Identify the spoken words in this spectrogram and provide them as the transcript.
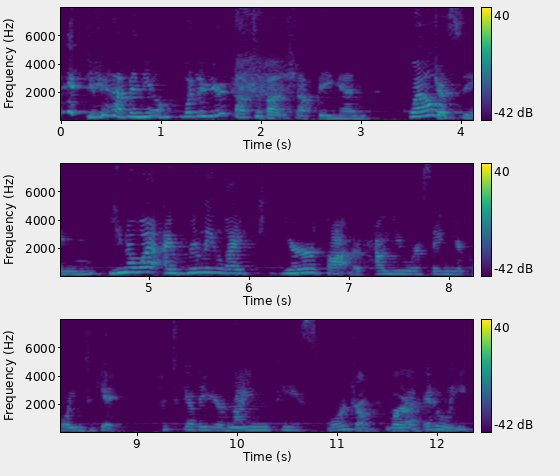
Do you have any? What are your thoughts about shopping and Well, dressing? you know what? I really like your thought of how you were saying you're going to get put together your nine piece wardrobe for Yeah. Italy.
